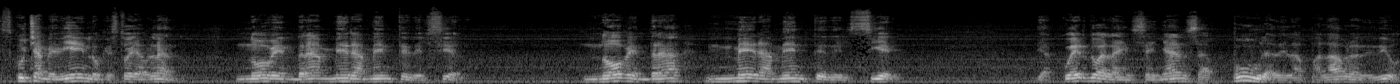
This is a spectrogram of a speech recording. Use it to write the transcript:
escúchame bien lo que estoy hablando, no vendrá meramente del cielo. No vendrá meramente del cielo. De acuerdo a la enseñanza pura de la palabra de Dios,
